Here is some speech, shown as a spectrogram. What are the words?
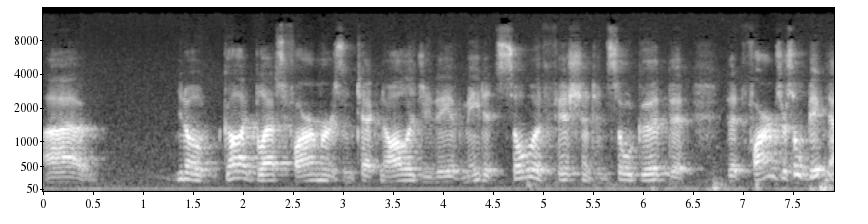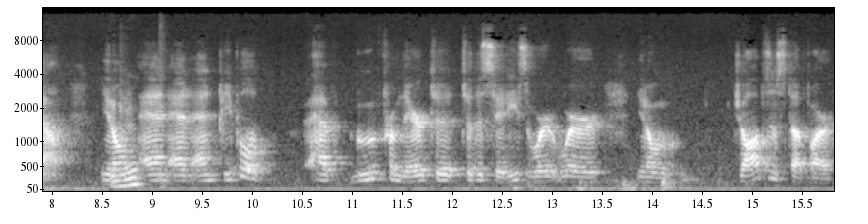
Uh, you know, God bless farmers and technology. They have made it so efficient and so good that, that farms are so big now, you know, mm-hmm. and, and, and people have moved from there to, to the cities where, where, you know, jobs and stuff are.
